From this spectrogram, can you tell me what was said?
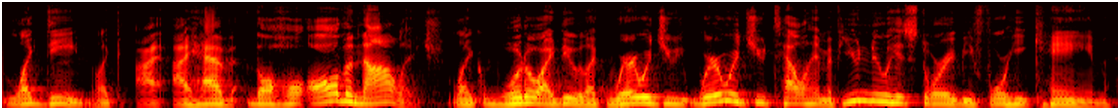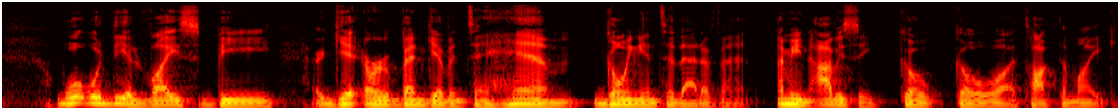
like Dean, like I, I have the whole all the knowledge. Like, what do I do? Like, where would you where would you tell him if you knew his story before he came? what would the advice be or get or been given to him going into that event? I mean, obviously, go go uh, talk to Mike,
